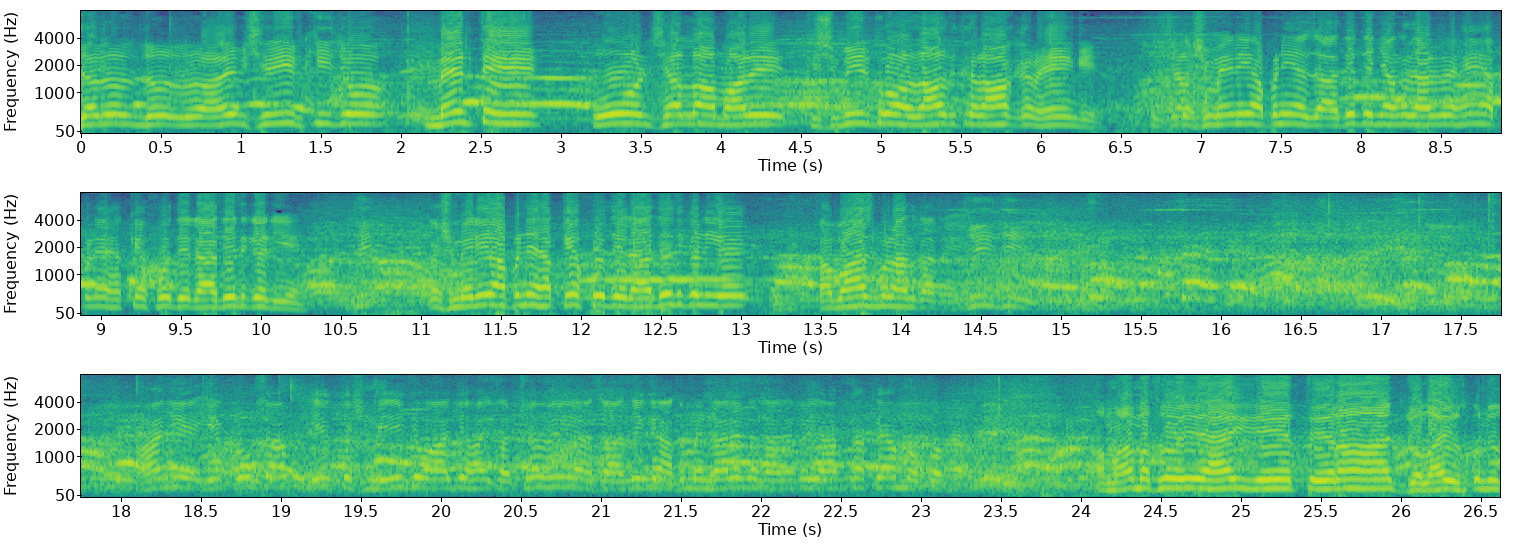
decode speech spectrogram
जनरल रहीम शरीफ की जो मेहनतें हैं वो इन हमारे कश्मीर को आज़ाद करा कर रहेंगे कश्मीरी अपनी आज़ादी की जंग लड़ रहे हैं अपने हक खुद इरादत के लिए। कश्मीरी अपने हक खुद इरादत के लिए आवाज़ बुलंद कर रहे हैं। जी जी। हाँ जी ये कौन साहब ये कश्मीरी जो आज यहाँ इकट्ठे हुए हैं आज़ादी के हक में नारे लगाने के लिए आपका क्या मौका है? हमारा मतलब ये है ये तेरह जुलाई उन्नीस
